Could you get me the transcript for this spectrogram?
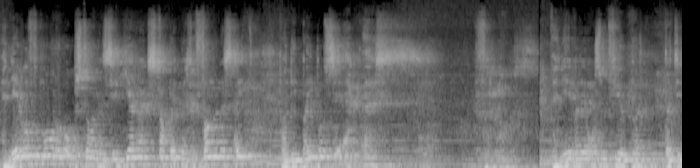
En jy wil vanmôre opstaan en sê Here, ek stap uit my gevangenis uit want die Bybel sê ek is verlos. En jy wil hê ons moet vir jou bid dat jy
